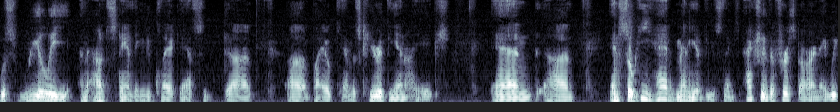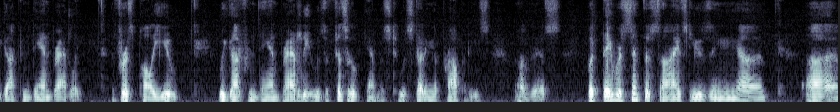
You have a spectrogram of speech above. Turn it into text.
was really an outstanding nucleic acid uh, biochemist here at the NIH. And, uh, and so he had many of these things. Actually, the first RNA we got from Dan Bradley, the first poly-U, we got from Dan Bradley, who was a physical chemist who was studying the properties of this but they were synthesized using uh, uh,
